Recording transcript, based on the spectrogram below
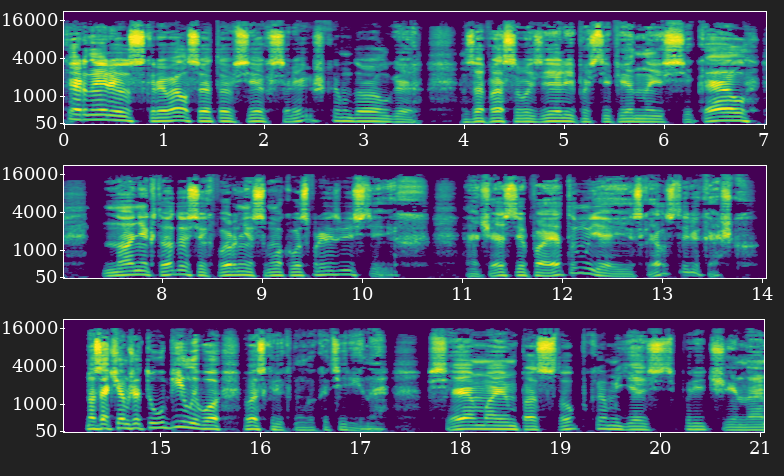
Корнелиус скрывался ото всех слишком долго. Запас его зелий постепенно иссякал, но никто до сих пор не смог воспроизвести их. Отчасти поэтому я и искал старикашку. «Но зачем же ты убил его?» — воскликнула Катерина. «Всем моим поступкам есть причина»,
